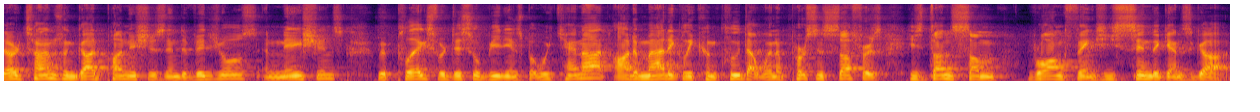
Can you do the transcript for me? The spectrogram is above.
There are times when God punishes individuals and nations with plagues for disobedience, but we cannot automatically conclude that when a person suffers, he's done some wrong things, he's sinned against God.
